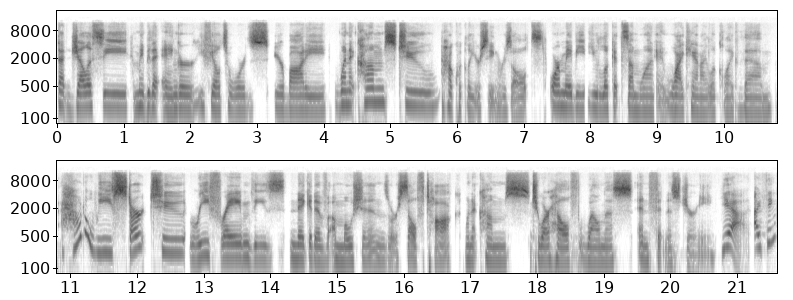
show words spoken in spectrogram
that jealousy, maybe the anger you feel towards your body when it comes to how quickly you're seeing results, or maybe you look at someone and why can't I look like them? How do we start to reframe these negative emotions or self talk when it comes to our health, wellness, and fitness journey? Yeah, I think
